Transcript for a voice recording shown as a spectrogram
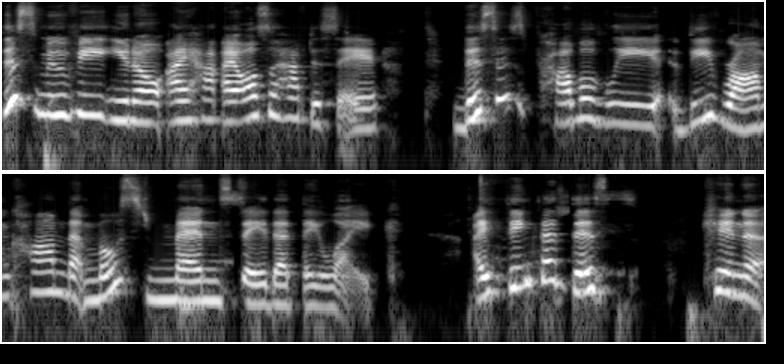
this movie you know i ha- i also have to say this is probably the rom-com that most men say that they like. I think that this can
